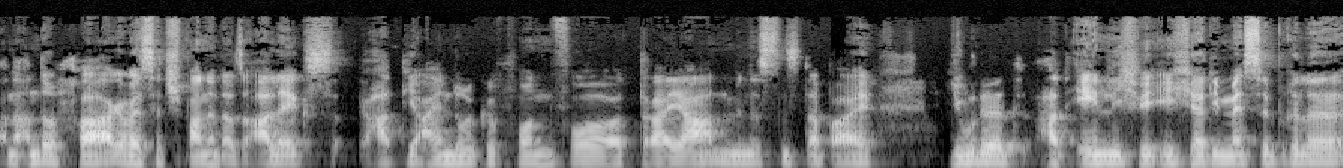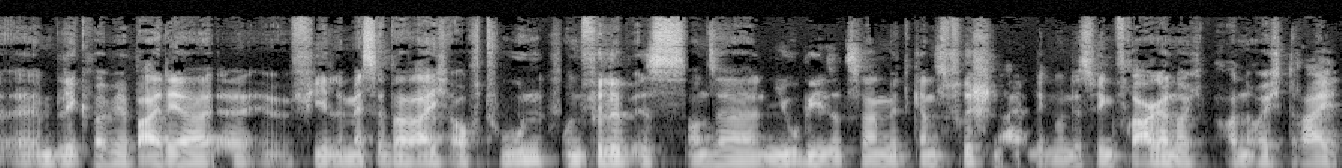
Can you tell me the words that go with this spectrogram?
eine andere Frage, weil es jetzt spannend. Also Alex hat die Eindrücke von vor drei Jahren mindestens dabei. Judith hat ähnlich wie ich ja die Messebrille äh, im Blick, weil wir beide ja äh, viel im Messebereich auch tun. Und Philipp ist unser Newbie sozusagen mit ganz frischen Einblicken. Und deswegen Frage an euch, an euch drei.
